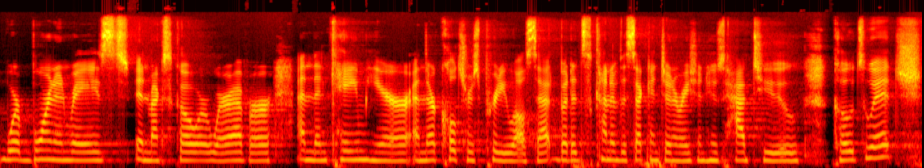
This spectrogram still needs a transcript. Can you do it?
were born and raised in Mexico or wherever and then came here and their culture is pretty well set. But it's kind of the second generation who's had to code switch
